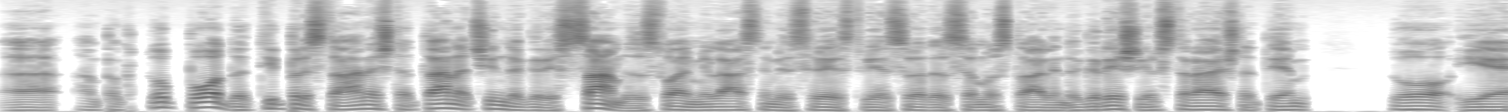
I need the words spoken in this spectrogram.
Uh, ampak to pot, da ti prestaneš na ta način, da greš sam za svojimi lastnimi sredstvi in seveda samostalno, da greš in ustraješ na tem, to je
